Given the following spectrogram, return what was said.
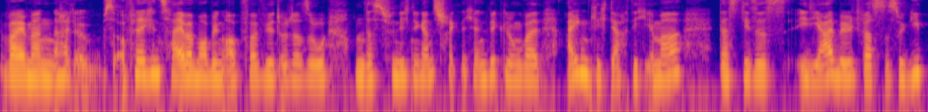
weil man halt äh, vielleicht ein Cybermobbing-Opfer wird oder so. Und das finde ich eine ganz schreckliche Entwicklung, weil eigentlich dachte ich immer, dass dieses Idealbild, was es so gibt,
